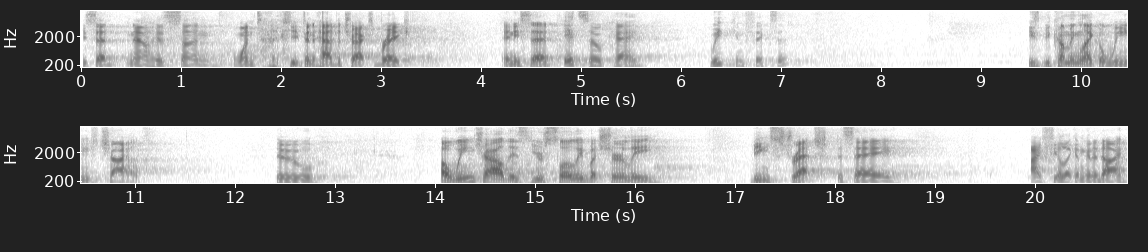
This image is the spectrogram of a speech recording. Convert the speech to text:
He said, now his son, one time he even had the tracks break, and he said, It's okay. We can fix it. He's becoming like a weaned child who, a weaned child is you're slowly but surely being stretched to say, I feel like I'm going to die.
